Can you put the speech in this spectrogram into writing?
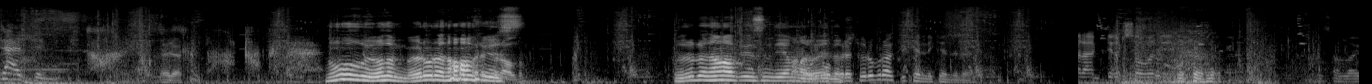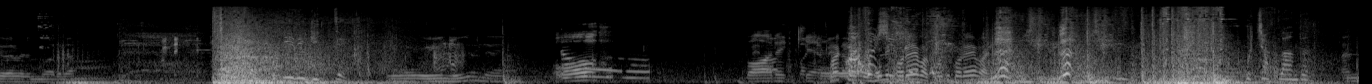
Tertemiz. Ne oluyor oğlum? Erol'a ne yapıyorsun? Erol'a ne yapıyorsun diyen var beyler. Operatörü bıraktı kendi kendine. Karakterim Sova değil. İnsanlar görmedim bu arada. Biri gitti. Oyun değil öyle ya. Oh. Mübarek ya. Bak bak, Holik oraya bak, Holik oraya bak. Bıçaklandın. Ben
